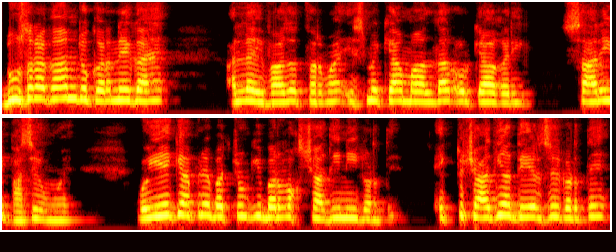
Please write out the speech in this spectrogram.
दूसरा काम जो करने का है, अल्लाह हिफाजत फरमाए, इसमें क्या मालदार और क्या गरीब, सारे ही फंसे हुए हैं। वो ये कि अपने बच्चों की बर वक्त शादी नहीं करते। एक तो शादियाँ देर से करते हैं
